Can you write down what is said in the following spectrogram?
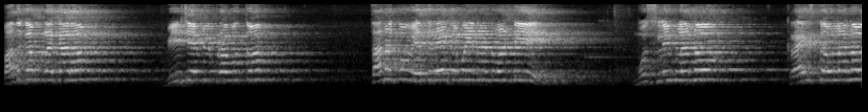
పథకం ప్రకారం బీజేపీ ప్రభుత్వం తనకు వ్యతిరేకమైనటువంటి ముస్లింలను క్రైస్తవులను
